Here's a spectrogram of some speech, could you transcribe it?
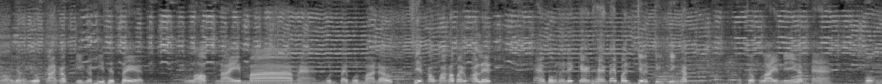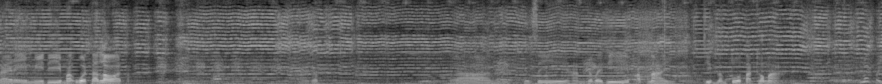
ก็ยังมีโอกาสครับอีกนาทีเศษๆล็อกในมาแหมหมุนไปหมุนมาแล้วเสียบเข้าขวาเข้าไปครับอเล็กแหมบงในนี่แกงแทงได้บันเจิดจริง ๆ ครับมาชกลายนี้ครับแหมบงในนี่มีดีมาอวดตลอดนะครับทาง ด้านเคนซี่หันเข้าไปที่พับในจิ้มลำตัวตัดเข้ามาตี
